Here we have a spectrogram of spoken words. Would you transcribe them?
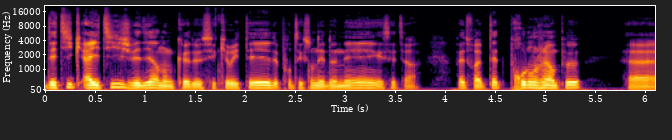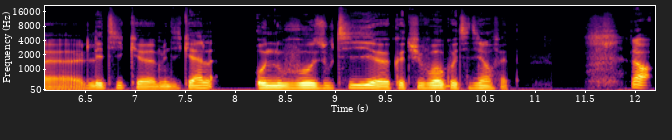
d'éthique IT, je vais dire, donc de sécurité, de protection des données, etc. En fait, il faudrait peut-être prolonger un peu euh, l'éthique médicale aux nouveaux outils euh, que tu vois au quotidien, en fait. Alors,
